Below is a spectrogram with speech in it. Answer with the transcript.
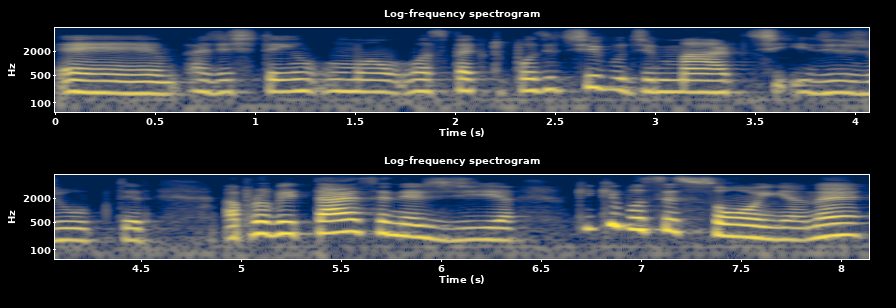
É, a gente tem uma, um aspecto positivo de Marte e de Júpiter. Aproveitar essa energia. O que, que você sonha, né?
